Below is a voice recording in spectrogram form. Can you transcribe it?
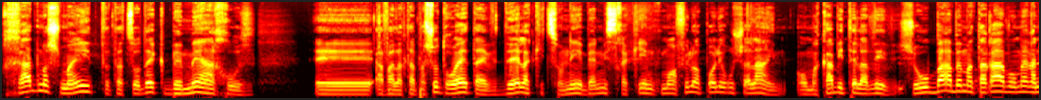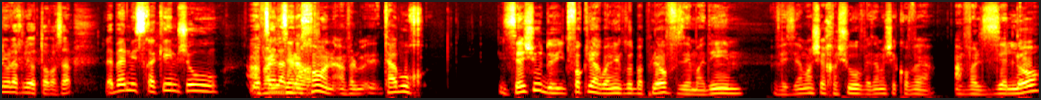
חד משמעית, אתה צודק במאה אחוז. אה, אבל אתה פשוט רואה את ההבדל הקיצוני בין משחקים כמו אפילו הפועל ירושלים, או מכבי תל אביב, שהוא בא במטרה ואומר אני הולך להיות טוב עכשיו, לבין משחקים שהוא יוצא לנוח. אבל זה נכון, אבל טאבוך, זה שהוא ידפוק לי 40 נקודות בפלייאוף זה מדהים, וזה מה שחשוב וזה מה שקובע, אבל זה לא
